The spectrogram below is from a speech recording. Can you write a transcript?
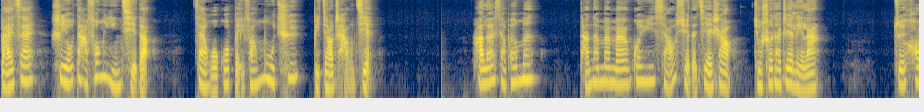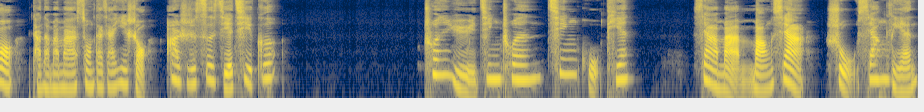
白灾是由大风引起的，在我国北方牧区比较常见。好了，小朋友们，糖糖妈妈关于小雪的介绍就说到这里啦。最后，糖糖妈妈送大家一首二十四节气歌：春雨惊春清谷天，夏满芒夏暑相连。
